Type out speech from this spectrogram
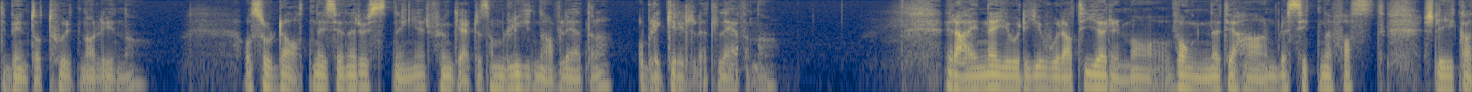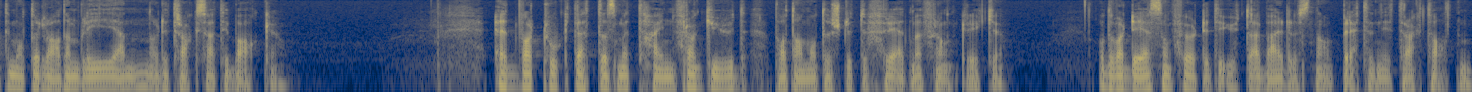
Det begynte å tordne og lyne, og soldatene i sine rustninger fungerte som lynavledere og ble grillet levende. Regnet gjorde, jorda at gjørme og vognene til hæren ble sittende fast, slik at de måtte la dem bli igjen når de trakk seg tilbake. Edvard tok dette som et tegn fra Gud på at han måtte slutte fred med Frankrike, og det var det som førte til utarbeidelsen av Bretigny-traktaten,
